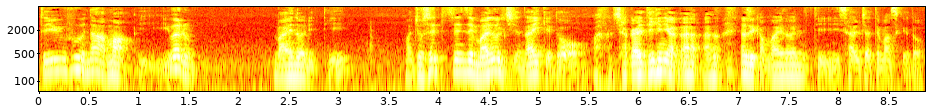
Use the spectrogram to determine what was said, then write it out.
っていうふうな、まあ、いいわゆるマイノリティ、まあ、女性って全然マイノリティじゃないけどあの社会的にはなあのなぜかマイノリティにされちゃってますけど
